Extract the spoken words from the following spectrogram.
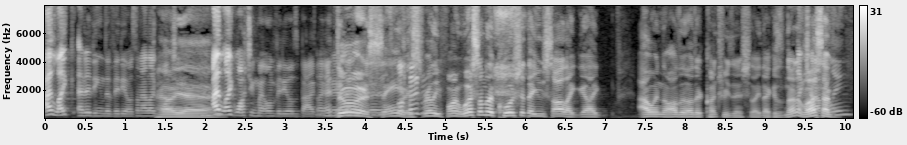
I like editing the videos and I like Hell watching. yeah. I like watching my own videos back. Like, I Dude, it's same. fun. It's really fun. What's some of the cool shit that you saw, like like out in all the other countries and shit like that? Because none Like of us have, traveling?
